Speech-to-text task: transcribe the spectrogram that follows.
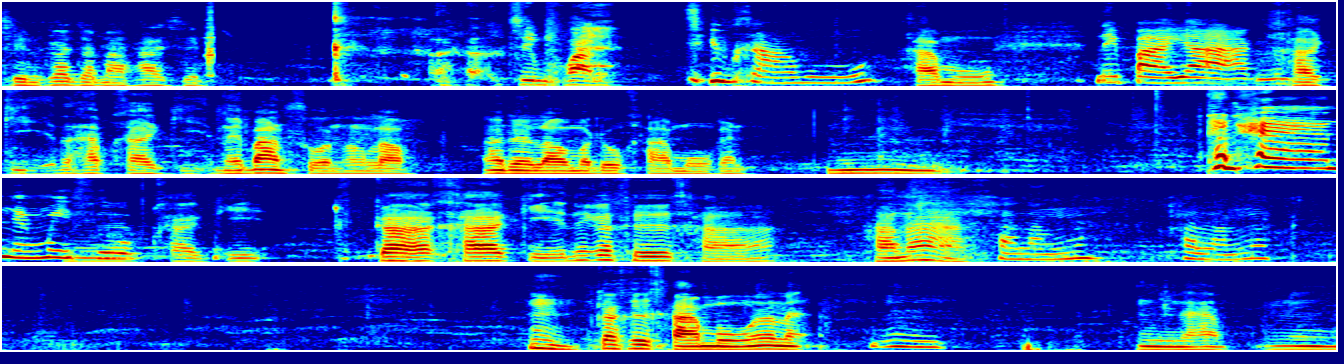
ชิมก็จะมาพาชิม ชิมควันชิมขาหมู ขาหมู ในป่าอย่างคากินะครับ คากิในบ้านสวนของเราอะเดี๋ยวเรามาดูขาหมูกันอืมแทนๆยังไม่สุกคากิกาคากินี่ก็คือขา ขาหน้า ขาหลังขาหลังอะอืม ก็คือขาหมูนั่นแหละ อืมนี่นะครับอืม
